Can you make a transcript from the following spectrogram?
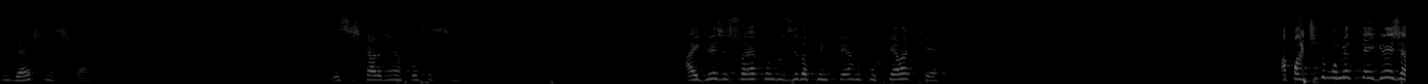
Investe nesses caras. E esses caras ganham força sim. A igreja só é conduzida para o inferno porque ela quer. A partir do momento que a igreja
